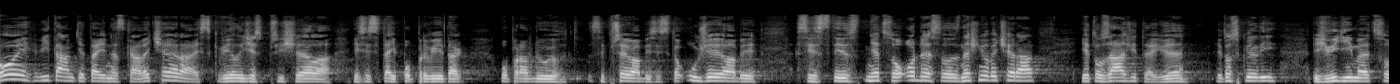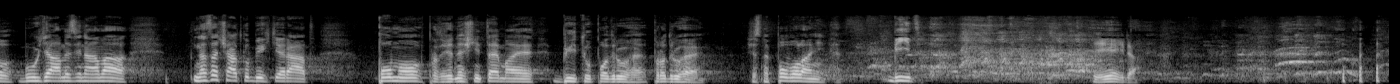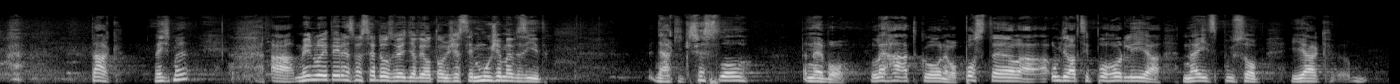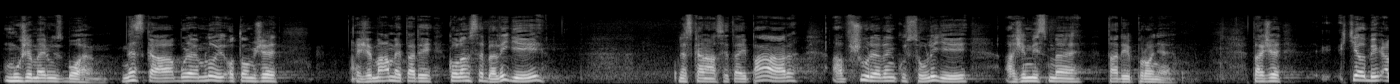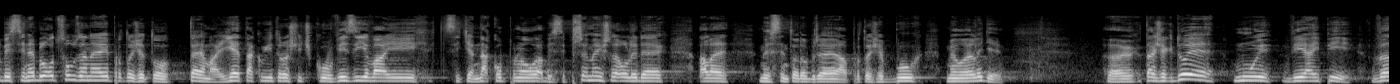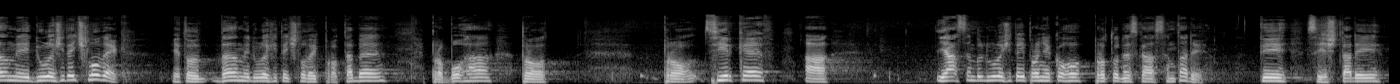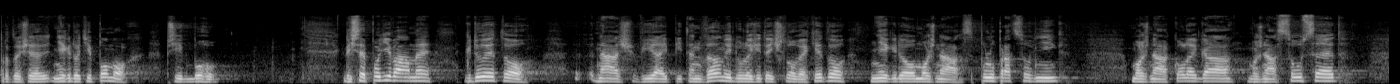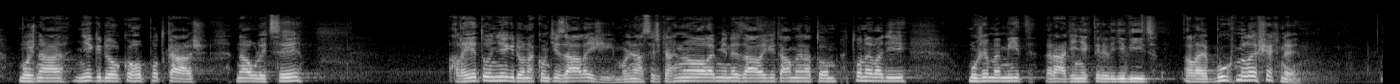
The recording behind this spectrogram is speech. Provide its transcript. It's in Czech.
Ahoj, vítám tě tady dneska večer a je skvělý, že jsi přišel a jestli jsi tady poprvé, tak opravdu si přeju, aby si to užil, aby si něco odnesl z dnešního večera. Je to zážitek, že? Je to skvělý, když vidíme, co Bůh dělá mezi náma. Na začátku bych tě rád pomohl, protože dnešní téma je být tu po druhé, pro druhé. Že jsme povolani být. Jejda. tak, nejsme? A minulý týden jsme se dozvěděli o tom, že si můžeme vzít nějaký křeslo, nebo lehátko, nebo postel a, a udělat si pohodlí a najít způsob, jak můžeme růst Bohem. Dneska budeme mluvit o tom, že, že máme tady kolem sebe lidi, dneska nás je tady pár a všude venku jsou lidi a že my jsme tady pro ně. Takže chtěl bych, aby si nebyl odsouzený, protože to téma je takový trošičku, vyzývají, si tě nakopnou, aby si přemýšlel o lidech, ale myslím to dobře, a protože Bůh miluje lidi. Eh, takže kdo je můj VIP? Velmi důležitý člověk. Je to velmi důležitý člověk pro tebe, pro Boha, pro, pro církev a já jsem byl důležitý pro někoho, proto dneska jsem tady. Ty jsi tady, protože někdo ti pomohl přijít k Bohu. Když se podíváme, kdo je to náš VIP, ten velmi důležitý člověk, je to někdo, možná spolupracovník, možná kolega, možná soused, možná někdo, koho potkáš na ulici, ale je to někdo, na kom ti záleží. Možná si říkáš, no ale mě nezáleží, tam na tom, to nevadí, můžeme mít rádi některý lidi víc, ale Bůh miluje všechny.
